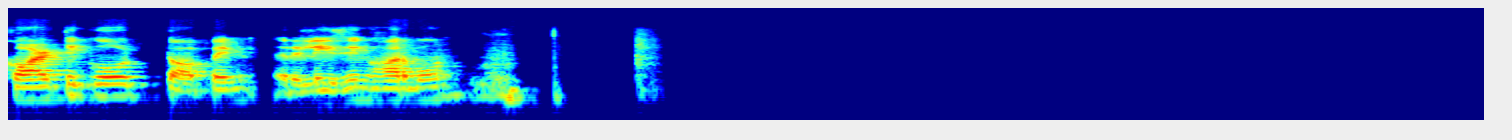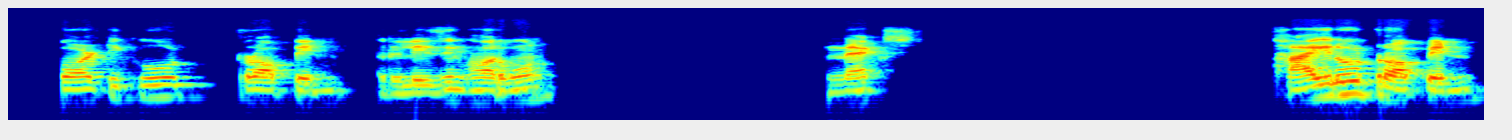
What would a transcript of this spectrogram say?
corticotropin releasing hormone corticotropin releasing hormone. Next, thyrotropin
